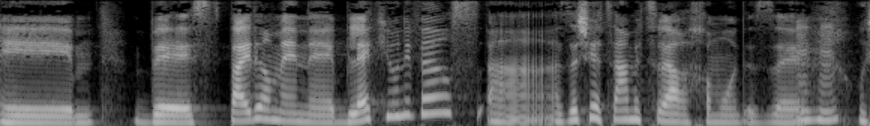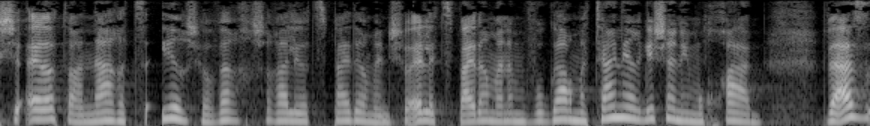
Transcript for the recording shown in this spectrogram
אמ, ב Spider-Man Black Universe, זה שיצא המצויר החמוד, אז mm-hmm. הוא שואל אותו, הנער הצעיר שעובר הכשרה להיות ספיידרמן, שואל את ספיידרמן המבוגר, מתי אני ארגיש שאני מוכן? ואז,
